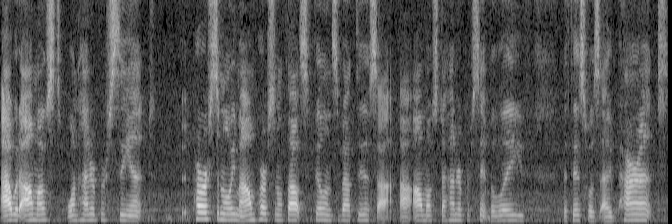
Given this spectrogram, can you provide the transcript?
I would almost 100% personally, my own personal thoughts and feelings about this, I, I almost 100% believe that this was a parent,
